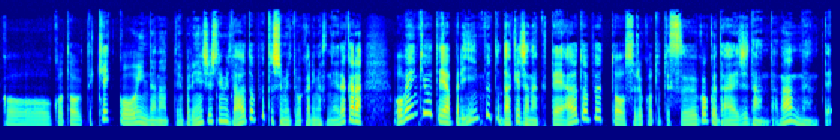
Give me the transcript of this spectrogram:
こう、ことって結構多いんだなって、やっぱり練習してみると、アウトプットしてみると分かりますね。だから、お勉強ってやっぱりインプットだけじゃなくて、アウトプットをすることってすごく大事なんだな、なんて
